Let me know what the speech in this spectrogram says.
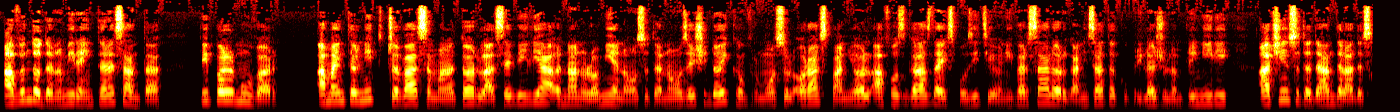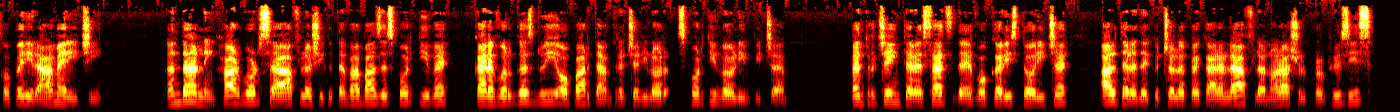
Având o denumire interesantă, People Mover, am mai întâlnit ceva asemănător la Sevilla în anul 1992, când frumosul oraș spaniol a fost gazda expoziției universale organizată cu prilejul împlinirii a 500 de ani de la descoperirea Americii. În Darling Harbour se află și câteva baze sportive care vor găzdui o parte a întrecerilor sportive olimpice. Pentru cei interesați de evocări istorice, altele decât cele pe care le află în orașul propriu-zis,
